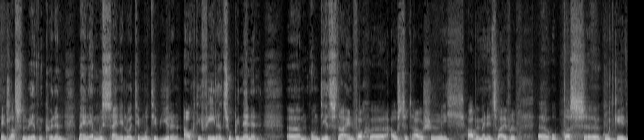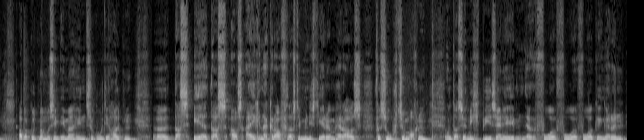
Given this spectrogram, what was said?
entlassen werden können. Nein, er muss seine Leute motivieren, auch die Fehler zu benennen. Ähm, und jetzt da einfach auszutauschen, ich habe meine Zweifel, äh, ob das äh, gut geht. Aber gut, man muss ihm immerhin zugute halten, äh, dass er das aus eigener Kraft, aus dem Ministerium heraus versucht zu machen und dass er nicht wie seine äh, Vor, Vor, Vorgängerin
